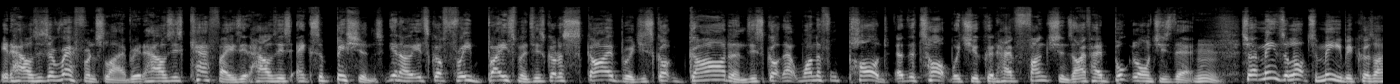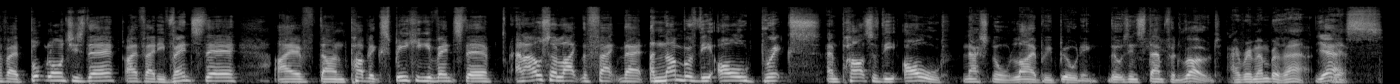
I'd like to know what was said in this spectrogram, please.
It houses a reference library. It houses cafes. It houses exhibitions. You know, it's got three basements. It's got a sky bridge. It's got gardens. It's got that wonderful pod at the top, which you can have functions. I've had book launches there. Hmm. So it means a lot to me because I've had book launches there. I've had events there. I've done public speaking events there. And I also like the fact that a number of the old bricks and parts of the old National Library building that was in Stamford Road. I remember that. Yeah. Yes.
